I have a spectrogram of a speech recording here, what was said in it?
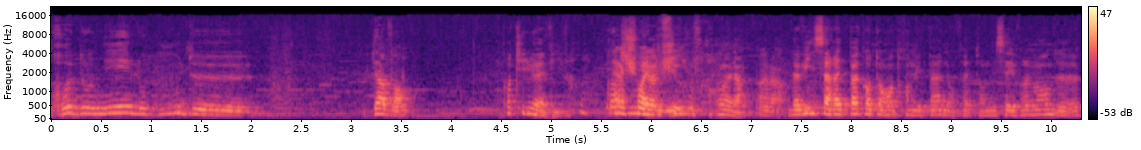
redonner le goût de d'avant. Continuer à vivre. La à de vivre. Voilà. Voilà. La vie ne s'arrête pas quand on rentre en EHPAD, en fait. On essaye vraiment de-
